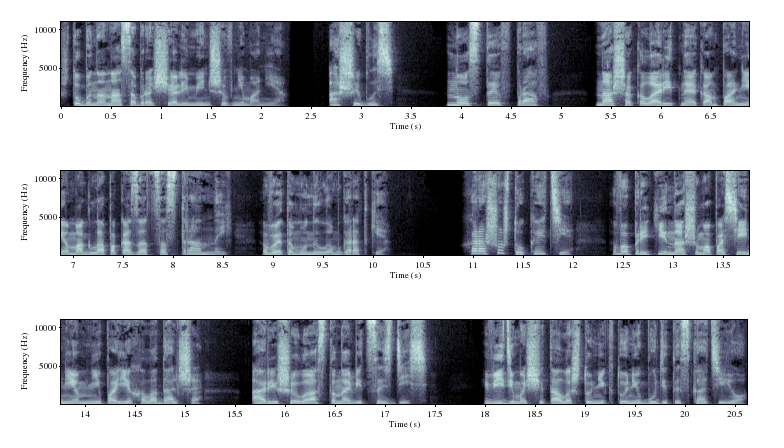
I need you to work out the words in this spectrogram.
чтобы на нас обращали меньше внимания». Ошиблась. Но Стеф прав. Наша колоритная компания могла показаться странной в этом унылом городке. Хорошо, что Кэти, вопреки нашим опасениям, не поехала дальше, а решила остановиться здесь. Видимо, считала, что никто не будет искать ее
